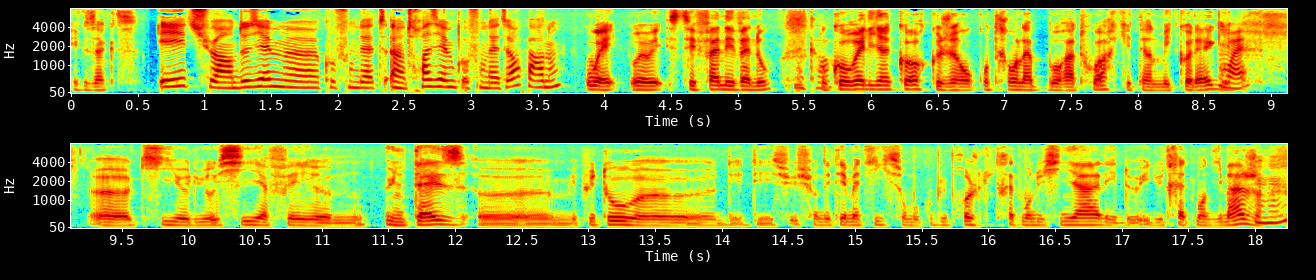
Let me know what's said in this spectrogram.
exact. Et tu as un deuxième euh, cofondateur, un troisième cofondateur, pardon? Oui, oui, oui, Stéphane Evano. Donc Aurélien Corps que j'ai rencontré en laboratoire, qui était un de mes collègues. Ouais. Euh, qui lui aussi a fait euh, une thèse, mais plutôt des, sur des thématiques qui sont beaucoup plus proches du traitement du signal et, de, et du traitement d'image. Mhm.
